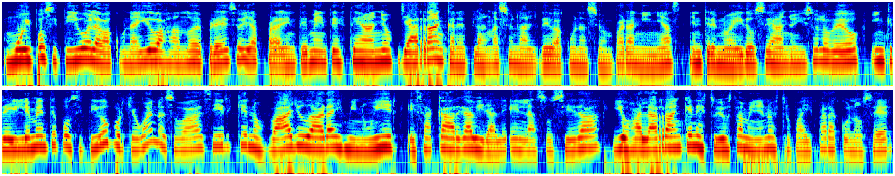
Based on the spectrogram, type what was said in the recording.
muy positivo, la vacuna ha ido bajando de precio y aparentemente este año ya arrancan el Plan Nacional de Vacunación para niñas entre 9 y 12 años y eso lo veo increíblemente positivo porque bueno, eso va a decir que nos va a ayudar a disminuir esa carga viral en la sociedad y ojalá arranquen estudios también en nuestro país para conocer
